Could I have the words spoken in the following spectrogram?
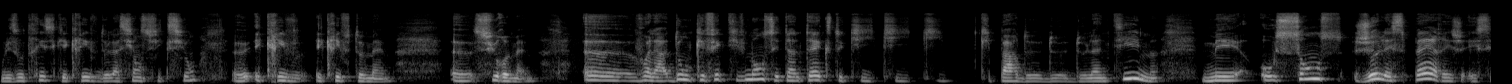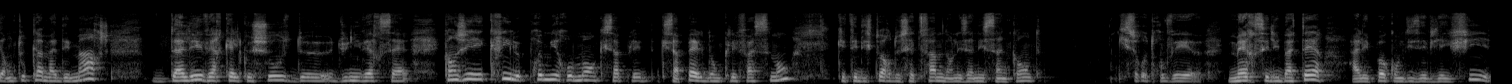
ou les autrices qui écrivent de la science-fiction, euh, écrivent, écrivent eux-mêmes. Euh, sur eux-mêmes. Euh, voilà, donc effectivement, c'est un texte qui, qui, qui, qui part de, de, l'intime, mais au sens, je l'espère, et, c'est en tout cas ma démarche, d'aller vers quelque chose d'universel. Quand j'ai écrit le premier roman qui s'appelle donc L'effacement, qui était l'histoire de cette femme dans les années 50, qui se retrouvait euh, mère célibataire, à l'époque on disait vieille fille,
